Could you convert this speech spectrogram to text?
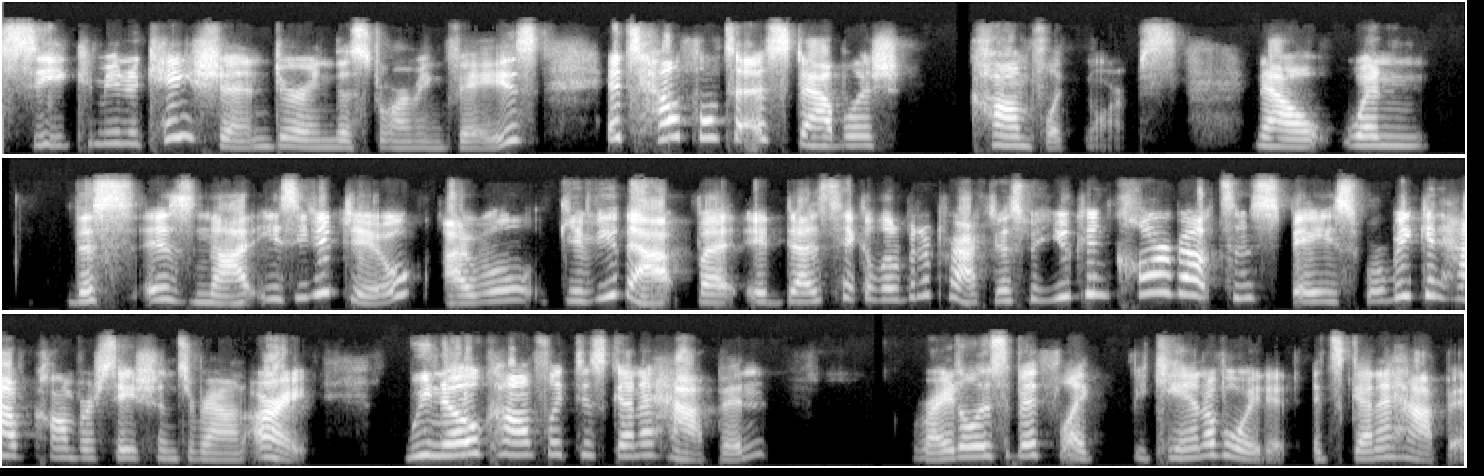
C, communication during the storming phase, it's helpful to establish conflict norms. Now, when this is not easy to do. I will give you that, but it does take a little bit of practice. But you can carve out some space where we can have conversations around all right, we know conflict is going to happen, right, Elizabeth? Like, we can't avoid it, it's going to happen.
